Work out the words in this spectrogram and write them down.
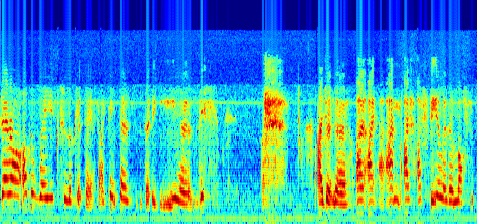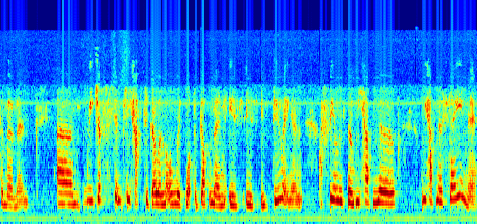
there are other ways to look at this. I think there's, you know, this. I don't know. I, I, I'm, I, I feel at a loss at the moment. Um, we just simply have to go along with what the government is, is, is doing, and I feel as though we have no we have no say in this.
